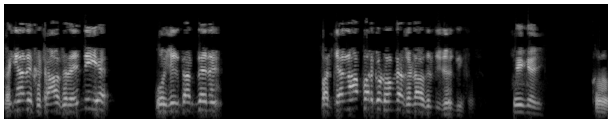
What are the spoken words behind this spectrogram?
ਕਈਆਂ ਦੇ ਖਟਾਸ ਰਹਿੰਦੀ ਹੈ, ਕੋਸ਼ਿਸ਼ ਕਰਦੇ ਨੇ। ਪਰ ਨਾ ਪ੍ਰਗਟ ਹੁੰਦਾ ਖਟਾਸ ਨਹੀਂ ਰਹਿੰਦੀ ਠੀਕ ਹੈ ਜੀ। ਹਾਂ।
